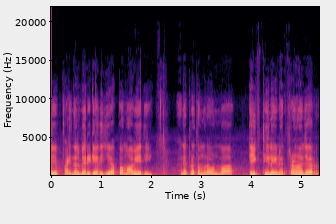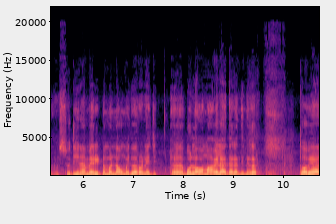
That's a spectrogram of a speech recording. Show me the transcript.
જે ફાઇનલ મેરિટ યાદી જે આપવામાં આવી હતી અને પ્રથમ રાઉન્ડમાં એકથી લઈને ત્રણ હજાર સુધીના મેરિટ નંબરના ઉમેદવારોને બોલાવવામાં આવેલા હતા ગાંધીનગર. તો હવે આ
